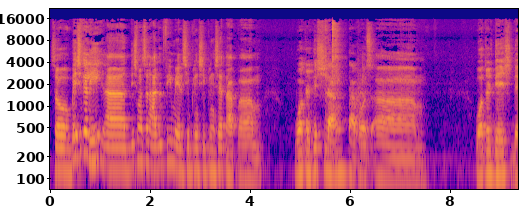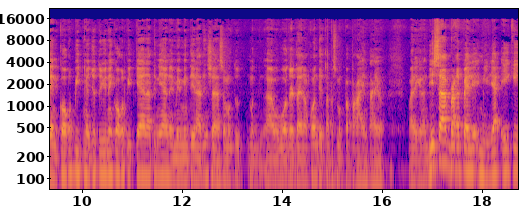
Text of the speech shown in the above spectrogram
So, basically, uh, this one's an adult female. Simpleng-simpleng setup. Um, water dish lang. Tapos, um, water dish, then coco peat, medyo tuyo na yung coco peat, kaya natin yan, eh, may maintain natin siya. So mag, mag uh, water tayo ng konti, tapos magpapakain tayo. Balik ka lang. Disa Brachypelia emilia, aka,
